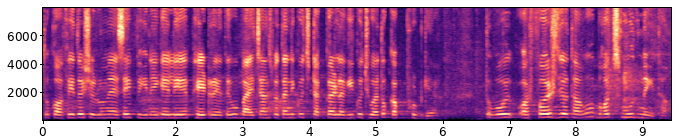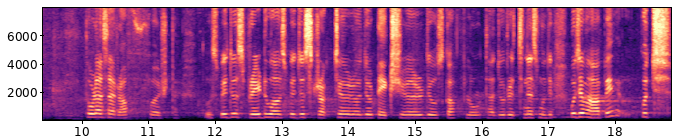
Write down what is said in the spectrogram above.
तो कॉफ़ी तो शुरू में ऐसे ही पीने के लिए फेंट रहे थे वो बाय चांस पता नहीं कुछ टक्कर लगी कुछ हुआ तो कप फूट गया। तो वो और फ़र्स्ट जो था वो बहुत स्मूथ नहीं था। थोड़ा सा रफ फ़र्स्ट था। तो उस पर जो स्प्रेड हुआ उस पर जो स्ट्रक्चर और जो टेक्सचर जो उसका फ्लो था जो रिचनेस मुझे मुझे वहाँ पे कुछ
